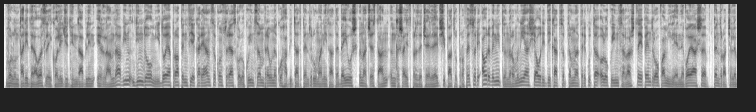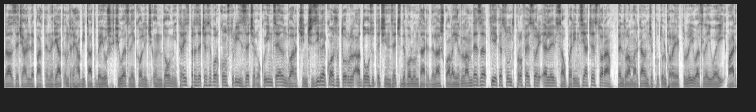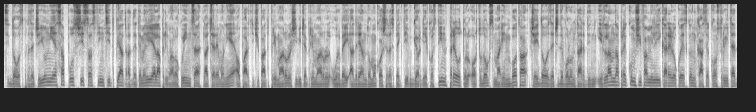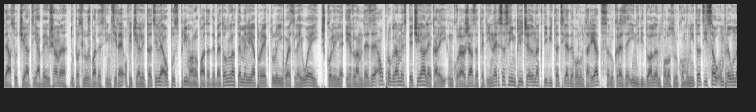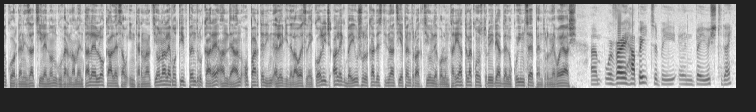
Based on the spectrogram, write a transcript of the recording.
Voluntarii de la Wesley College din Dublin, Irlanda, vin din 2002 aproape în fiecare an să construiască o locuință împreună cu Habitat pentru Umanitate Beiuș. În acest an, încă 16 elevi și 4 profesori au revenit în România și au ridicat săptămâna trecută o locuință la Ștei pentru o familie nevoiașă. Pentru a celebra 10 ani de parteneriat între Habitat Beiuș și Wesley College în 2013 se vor construi 10 locuințe în doar 5 zile cu ajutorul a 250 de voluntari de la școala irlandeză, fie că sunt profesori, elevi sau părinții acestora. Pentru a marca începutul proiectului Wesley Way, marți 12 12 iunie s-a pus și s-a sfințit piatra de temelie la prima locuință. La ceremonie au participat primarul și viceprimarul Urbei Adrian Domocoș, respectiv Gheorghe Costin, preotul ortodox Marin Bota, cei 20 de voluntari din Irlanda, precum și familii care locuiesc în case construite de Asociația Beiușană. După slujba de sfințire, oficialitățile au pus prima lopată de beton la temelia proiectului Wesley Way. Școlile irlandeze au programe speciale care îi încurajează pe tineri să se implice în activitățile de voluntariat, să lucreze individual în folosul comunității sau împreună cu organizațiile non guvernamentale, locale sau internaționale, motiv pentru care, an de an, o parte din elevii de la Wesley College aleg Beiușul ca destinație pentru acțiuni de voluntariat la construirea de locuințe pentru nevoiași. Um, we're very happy to be in Beiuș today.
